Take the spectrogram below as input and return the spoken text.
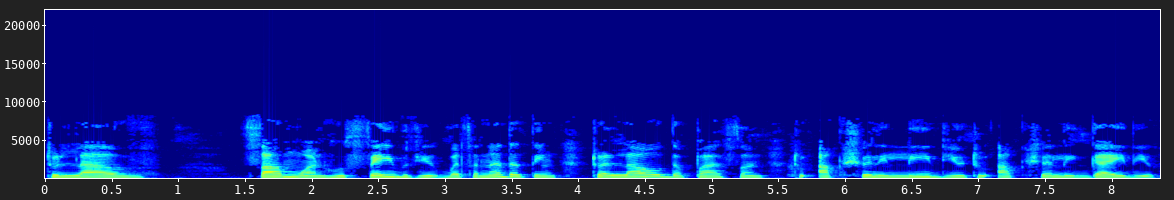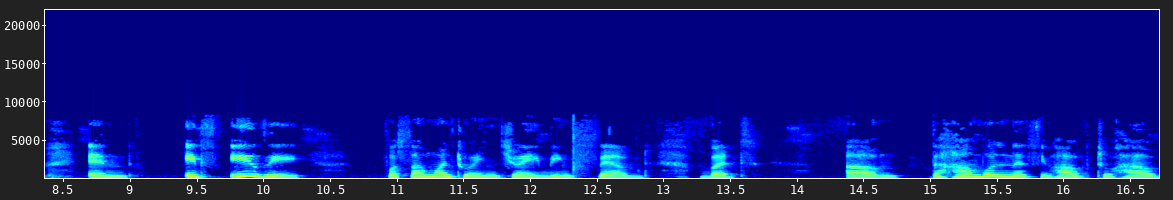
to love someone who saves you, but it's another thing to allow the person to actually lead you, to actually guide you. And it's easy for someone to enjoy being served, but um, the humbleness you have to have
